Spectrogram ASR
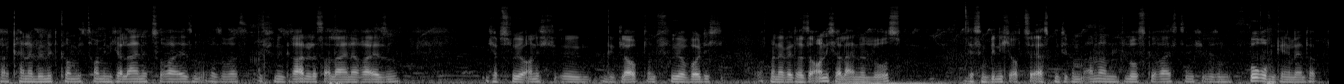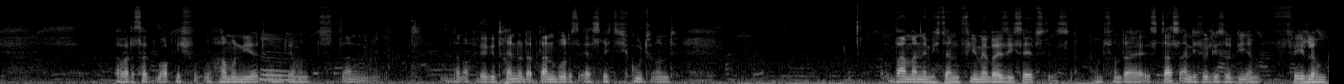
ah, keiner will mitkommen, ich traue mich nicht alleine zu reisen oder sowas. Ich finde gerade das alleine Reisen, ich habe es früher auch nicht äh, geglaubt und früher wollte ich auf meiner Weltreise auch nicht alleine los. Deswegen bin ich auch zuerst mit jemandem anderen losgereist, den ich über so ein Forum kennengelernt habe. Aber das hat überhaupt nicht harmoniert und Mhm. wir haben uns dann, dann auch wieder getrennt und ab dann wurde es erst richtig gut und weil man nämlich dann viel mehr bei sich selbst ist. Und von daher ist das eigentlich wirklich so die Empfehlung.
